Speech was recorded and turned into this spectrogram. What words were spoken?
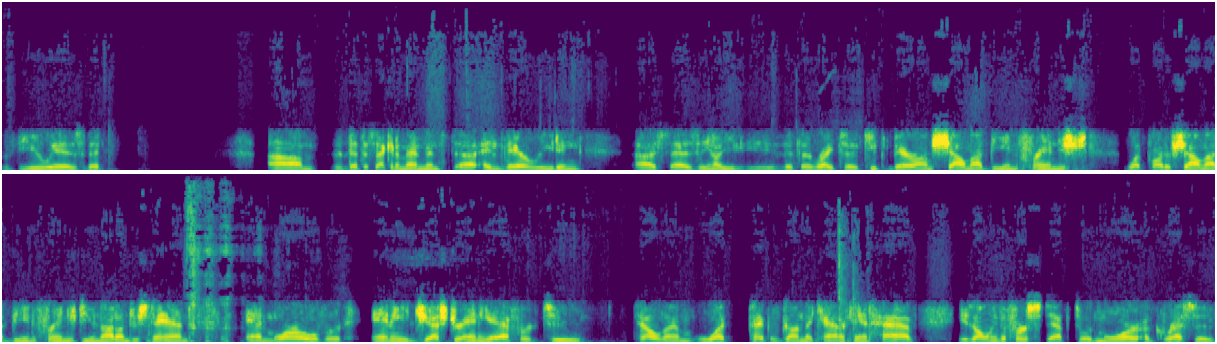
view is that um, that the Second Amendment, uh, in their reading, uh, says you know you, you, that the right to keep and bear arms shall not be infringed what part of shall not be infringed do you not understand? and moreover, any gesture, any effort to tell them what type of gun they can or can't have is only the first step toward more aggressive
